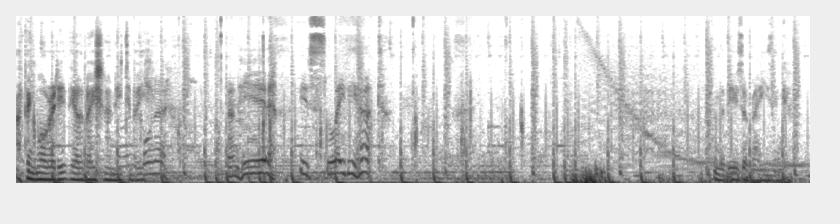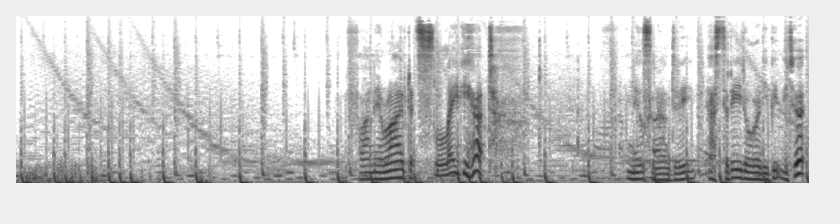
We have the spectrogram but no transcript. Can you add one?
I think I'm already at the elevation I need to be. And here is Slaty Hut. And the view's amazing. Finally arrived at Slaty Hut. Nielsen and Astrid already beat me to it.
